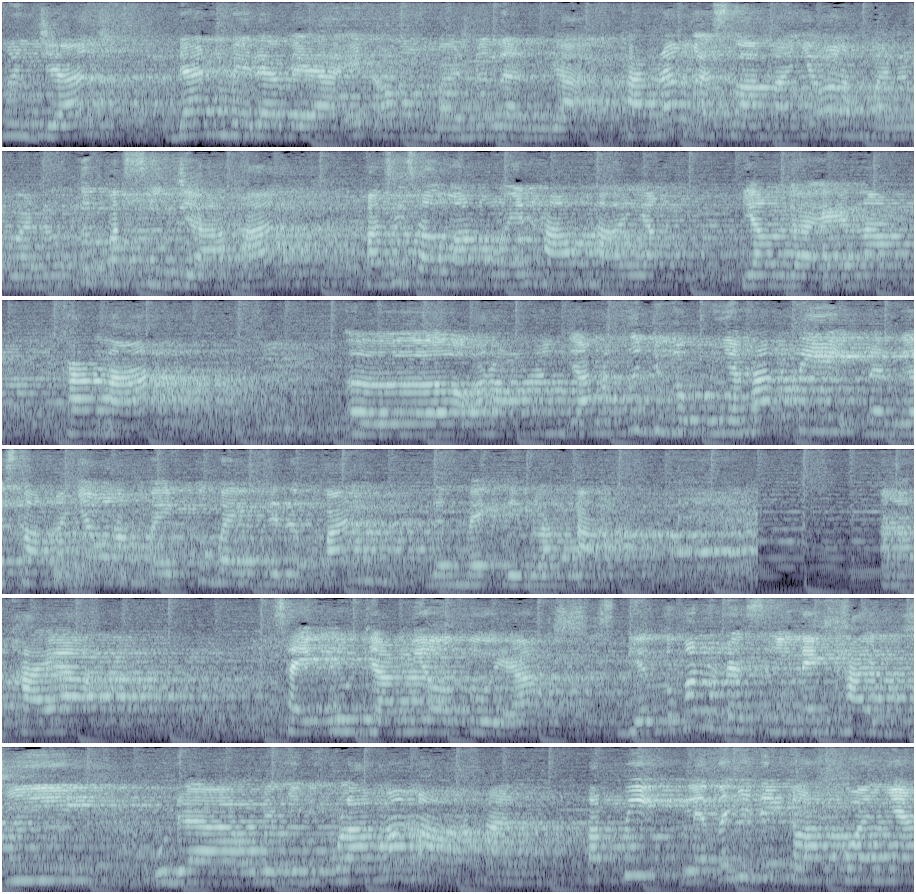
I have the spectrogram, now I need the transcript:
ngejudge dan beda-bedain orang bandel dan enggak karena nggak selamanya orang bandel-bandel itu pasti jahat pasti selalu ngelakuin hal-hal yang yang nggak enak. Karena eh, orang-orang jahat tuh juga punya hati dan gak selamanya orang baik tuh baik di depan dan baik di belakang. Nah, kayak Saiful Jamil tuh ya dia tuh kan udah sering naik haji udah udah jadi ulama malahan. Tapi lihat aja deh kelakuannya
